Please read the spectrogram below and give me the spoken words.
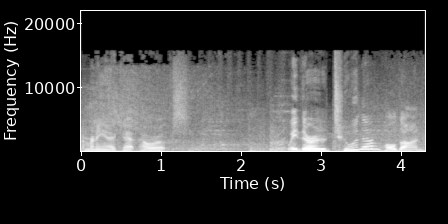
I'm running out of cat power-ups. Wait, there are two of them? Hold on.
